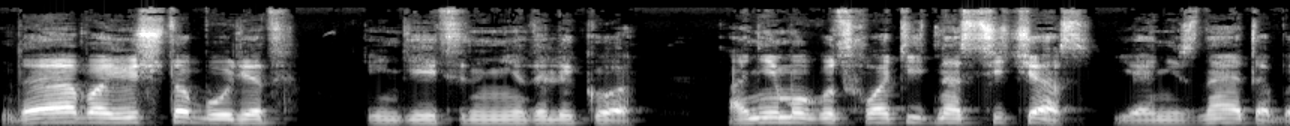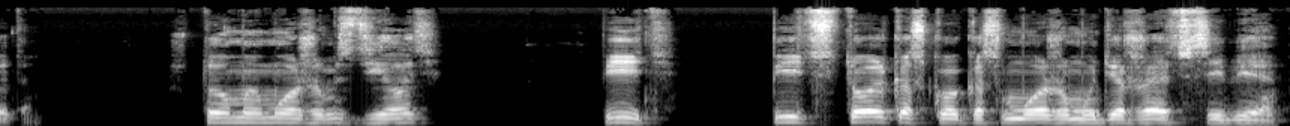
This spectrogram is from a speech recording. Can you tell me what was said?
Да, боюсь, что будет. Индейцы недалеко. Они могут схватить нас сейчас, и они знают об этом. Что мы можем сделать? Пить. Пить столько, сколько сможем удержать в себе,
